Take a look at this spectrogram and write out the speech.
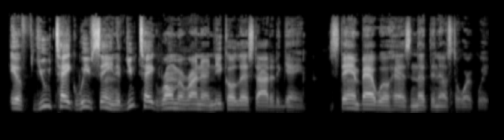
if you take, we've seen, if you take Roman Runner and Nico Lester out of the game, Stan Bedwell has nothing else to work with.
